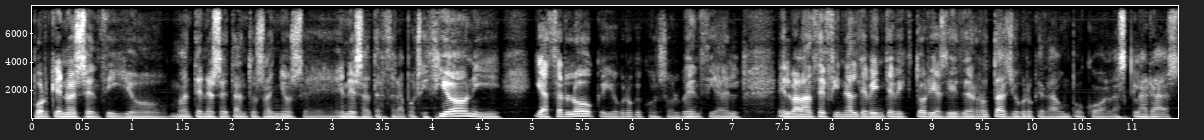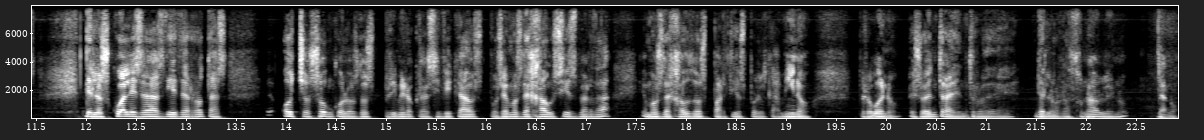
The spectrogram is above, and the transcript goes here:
porque no es sencillo mantenerse tantos años eh, en esa tercera posición y, hacerlo que yo creo que con solvencia. El, el, balance final de 20 victorias y 10 derrotas yo creo que da un poco a las claras, de los cuales de las 10 derrotas, 8 son con los dos primeros clasificados, pues hemos dejado, si es verdad, hemos dejado dos partidos por el camino. Pero bueno, eso entra dentro de, de lo razonable, ¿no? No.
